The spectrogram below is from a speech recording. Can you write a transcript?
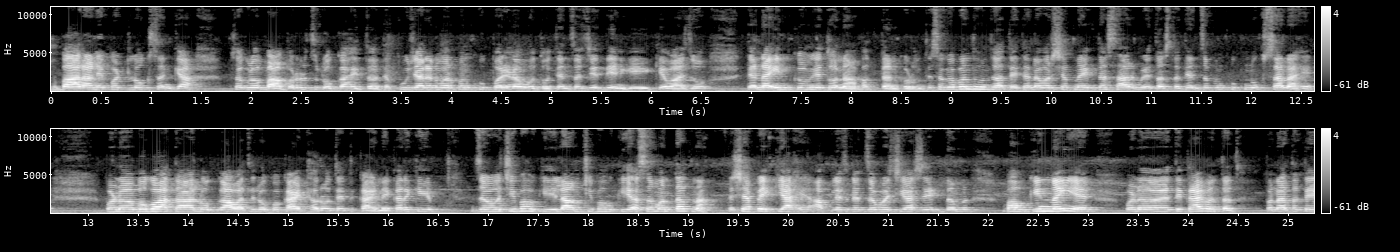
बाराने पट लोकसंख्या सगळं बाबरच लोक आहेत. त्या पुजाऱ्यांवर पण खूप परिणाम होतो. त्यांचं जे देणगी किंवा जो त्यांना इन्कम येतो ना भक्तांकडून ते सगळं बंद होऊन जाते. त्यांना वर्षातनं एकदा सार मिळत असतं. त्यांचं पण खूप नुकसान आहे. पण बघू आता लोक गावातले लोक काय ठरवत आहेत काय नाही. कारण की जवळची भावकी लांबची भावकी असं म्हणतात ना तशापैकी आहे. आपल्याच काय जवळची असे एकदम भावकी नाही आहे पण ते काय म्हणतात? पण आता ते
